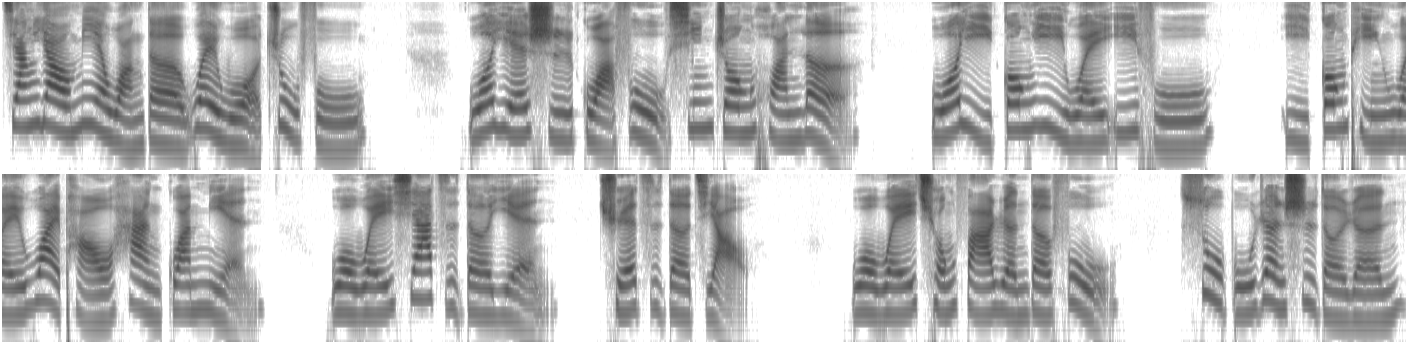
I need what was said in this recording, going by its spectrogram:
将要灭亡的为我祝福。我也使寡妇心中欢乐。我以公义为衣服，以公平为外袍和冠冕。我为瞎子的眼，瘸子的脚；我为穷乏人的父，素不认识的人。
